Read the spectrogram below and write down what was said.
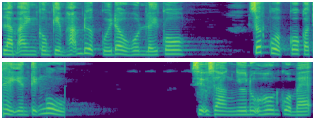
làm anh không kiềm hãm được cúi đầu hôn lấy cô. Rốt cuộc cô có thể yên tĩnh ngủ. Dịu dàng như nụ hôn của mẹ,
